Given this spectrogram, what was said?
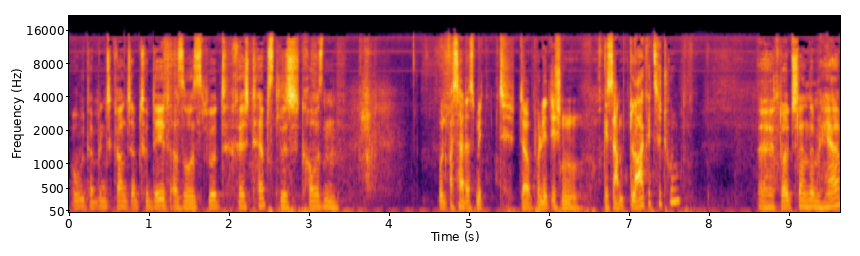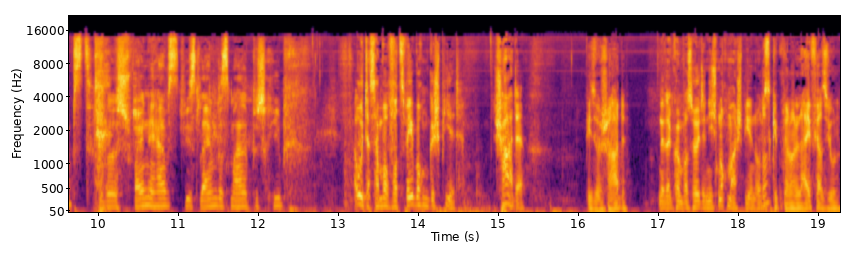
Oh, da bin ich gar nicht up to date. Also es wird recht herbstlich draußen. Und was hat das mit der politischen Gesamtlage zu tun? Äh, Deutschland im Herbst, oder Schweineherbst, wie Slime das mal beschrieb. Oh, das haben wir vor zwei Wochen gespielt. Schade. Wieso schade? Na, dann können wir es heute nicht nochmal spielen, oder? Es gibt ja noch eine Live-Version.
